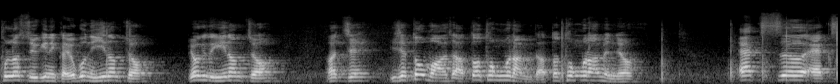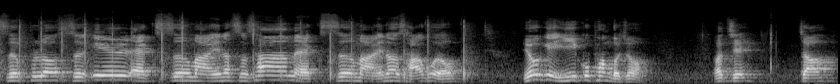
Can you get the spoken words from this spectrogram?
플러스 6이니까 요거는 2 넘죠. 여기도 2 넘죠. 맞지? 이제 또 뭐 하자? 또 통분합니다. 또 통분하면요. X, x 플러스 1, x 마이너스 3, x 마이너스 4고요. 여기에 2 곱한 거죠. 맞지? 자,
